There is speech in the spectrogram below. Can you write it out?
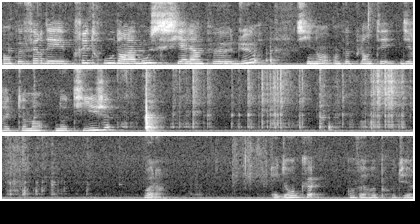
on peut faire des pré-trous dans la mousse si elle est un peu dure. Sinon on peut planter directement nos tiges. Voilà. Et donc on va reproduire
